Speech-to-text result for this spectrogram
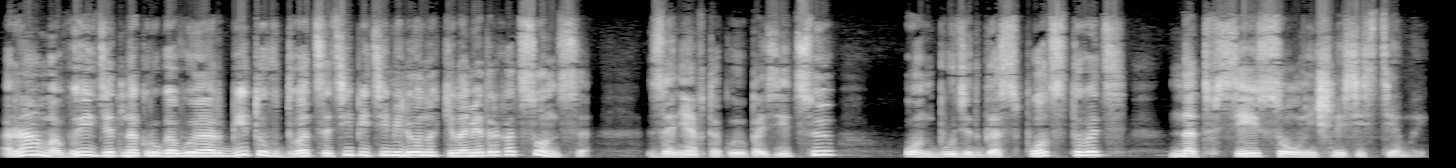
рама выйдет на круговую орбиту в 25 миллионах километрах от Солнца. Заняв такую позицию, он будет господствовать над всей Солнечной системой.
